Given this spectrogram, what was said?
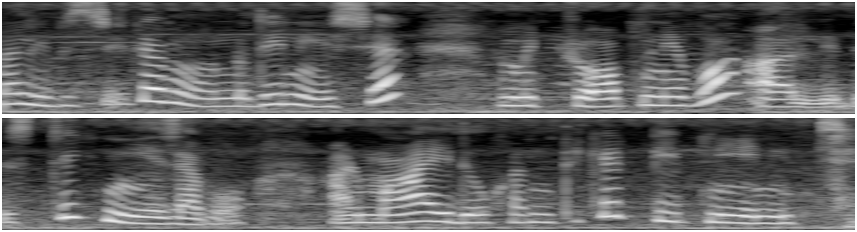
না লিপস্টিকটা আমি অন্যদিন এসে আমি টপ নেব আর লিপস্টিক নিয়ে যাব। আর মা এই দোকান থেকে টিপ নিয়ে নিচ্ছে।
